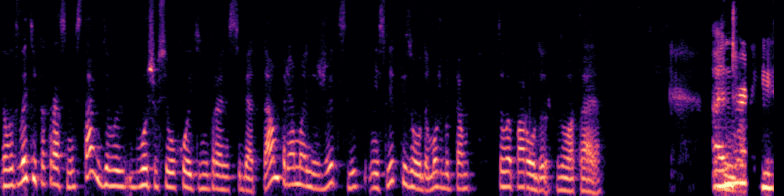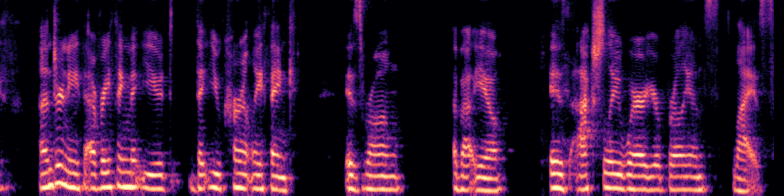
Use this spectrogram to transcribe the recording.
Но вот в этих как раз местах, где вы больше всего уходите неправильно в себя, там прямо лежит слит- не слитки золота, может быть, там целая порода золотая. underneath underneath everything that you that you currently think is wrong about you is actually where your brilliance lies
